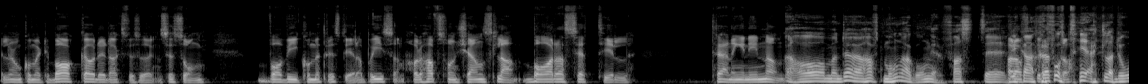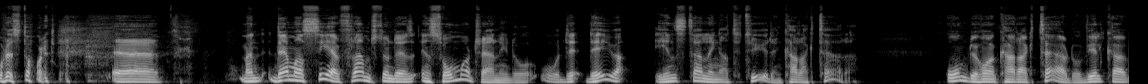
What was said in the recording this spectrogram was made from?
eller de kommer tillbaka och det är dags för säsong, vad vi kommer prestera på isen? Har du haft sån känsla, bara sett till träningen innan? Ja, men det har jag haft många gånger, fast eh, vi kanske fått en jäkla dålig start. eh, men det man ser främst under en, sommarträning då, och det, det är ju inställning, attityden, karaktären om du har en karaktär, då, vilka,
